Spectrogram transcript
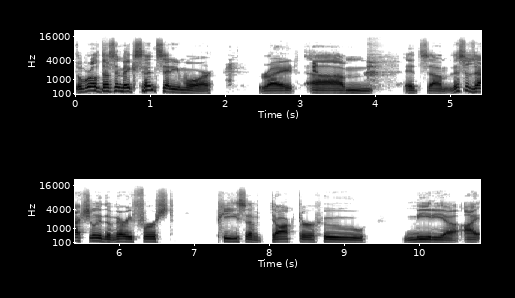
The world doesn't make sense anymore, right? Um, it's um, this was actually the very first piece of Doctor Who media I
